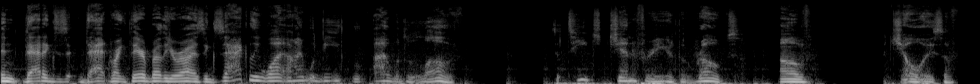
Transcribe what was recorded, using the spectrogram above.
And that ex- that right there, brother Uriah, is exactly why I would be I would love to teach Jennifer here the ropes of the joys of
